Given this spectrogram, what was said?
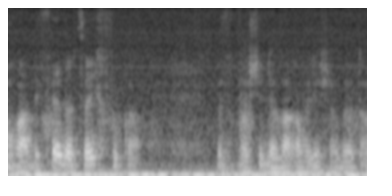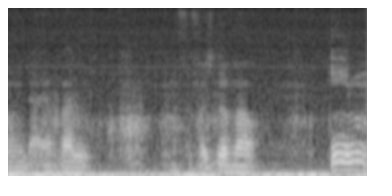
נורא, בסדר, צריך סוכר. בסופו של דבר, אבל יש הרבה יותר מדי, אבל בסופו של דבר, אם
